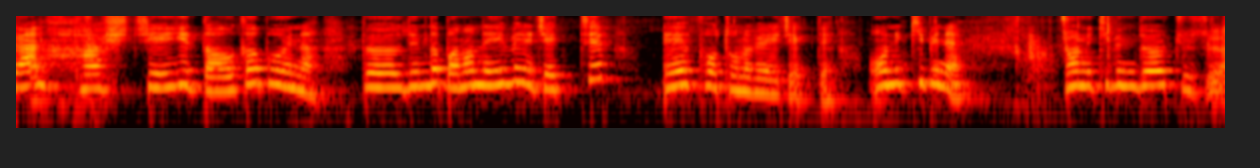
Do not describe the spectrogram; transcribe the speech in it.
ben HC'yi dalga boyuna böldüğümde bana neyi verecekti? E fotonu verecekti. 12.000'e 12.400'ü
